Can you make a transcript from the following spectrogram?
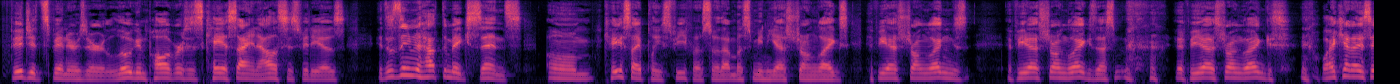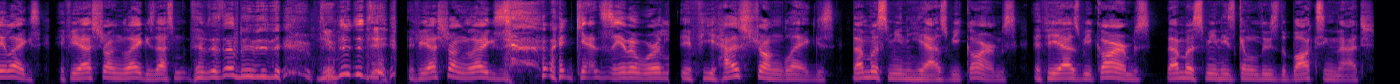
fidget spinners or Logan Paul versus KSI analysis videos. It doesn't even have to make sense. Um, KSI plays FIFA, so that must mean he has strong legs. If he has strong legs, if he has strong legs, that's if he has strong legs. Why can't I say legs? If he has strong legs, that's if he has strong legs. I can't say the word. If he has strong legs, that must mean he has weak arms. If he has weak arms, that must mean he's gonna lose the boxing match.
